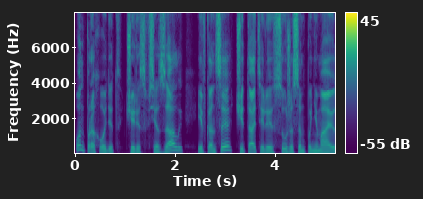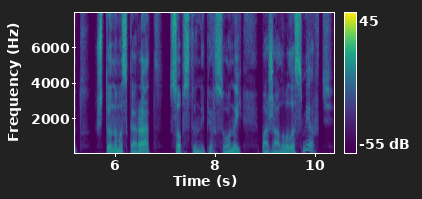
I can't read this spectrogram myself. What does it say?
Он проходит через все залы, и в конце читатели с ужасом понимают, что на маскарад собственной персоной пожаловала смерть.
